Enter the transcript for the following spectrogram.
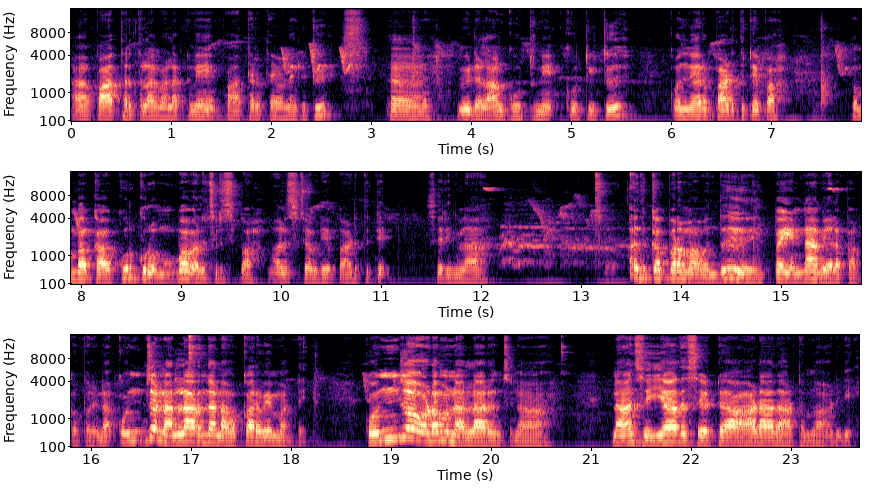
பாத்திரத்தெலாம் பாத்திரத்தெல்லாம் விளக்குனேன். பாத்திரத்தை விளக்கிட்டு வீடெல்லாம் கூட்டினேன். கூட்டிட்டு கொஞ்ச நேரம் படுத்துட்டேப்பா ரொம்ப க குறுக்கு ரொம்ப வலிச்சிருச்சுப்பா. வலிச்சிட்டு அப்படியே படுத்துட்டேன். சரிங்களா? அதுக்கப்புறமா வந்து இப்போ என்ன வேலை பார்க்க போகிறேன்னா கொஞ்சம் நல்லா இருந்தால் நான் உட்காரவே மாட்டேன். கொஞ்சம் உடம்பு நல்லா இருந்துச்சுன்னா நான் செய்யாத சேட்டை ஆடாத ஆட்டம்லாம் ஆடுவேன்.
